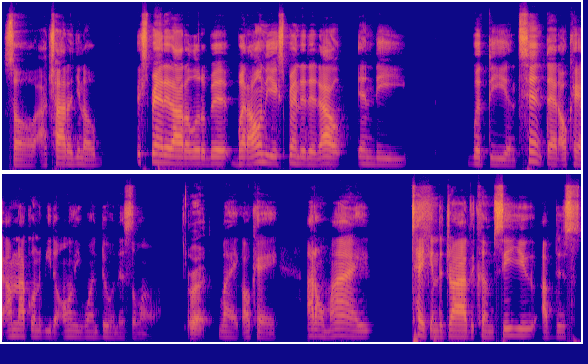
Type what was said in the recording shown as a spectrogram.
So I try to, you know, expand it out a little bit, but I only expanded it out in the with the intent that okay, I'm not going to be the only one doing this alone. Right. Like, okay, I don't mind taking the drive to come see you. I just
